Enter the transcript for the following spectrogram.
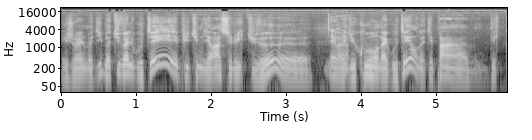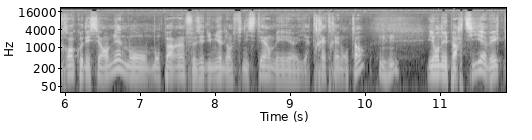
Et Joël m'a dit, bah, tu vas le goûter et puis tu me diras celui que tu veux. euh, Et voilà. Et du coup, on a goûté. On n'était pas un- des grands connaisseurs en miel. Mon, mon parrain faisait du miel dans le Finistère, mais euh, il y a très très longtemps. Mhm. Et on est parti avec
